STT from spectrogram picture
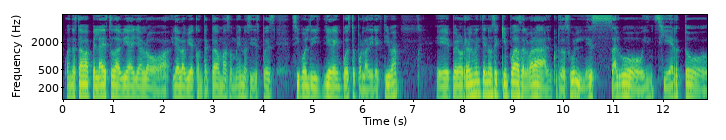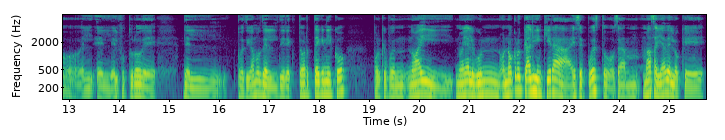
cuando estaba Peláez todavía ya lo, ya lo había contactado más o menos y después Siboldi llega impuesto por la directiva. Eh, pero realmente no sé quién pueda salvar al Cruz Azul. Es algo incierto el, el, el futuro de, del, pues digamos del director técnico porque pues no hay no hay algún o no creo que alguien quiera ese puesto o sea más allá de lo que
